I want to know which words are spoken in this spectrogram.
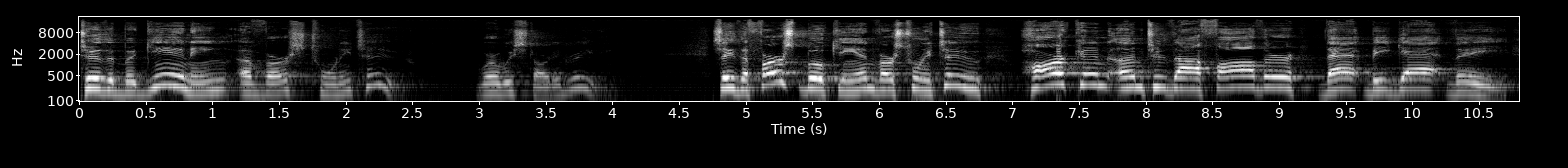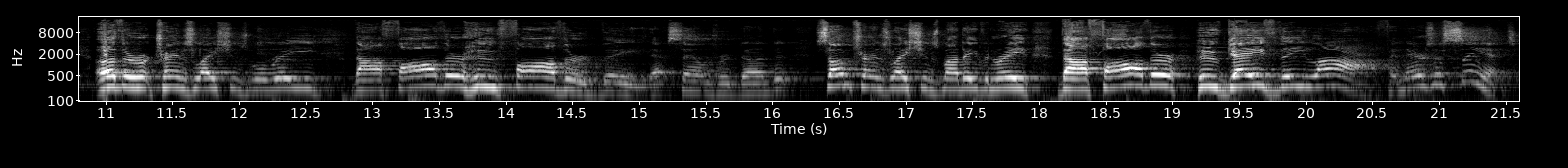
to the beginning of verse 22, where we started reading. See, the first bookend, verse 22, hearken unto thy father that begat thee. Other translations will read, thy father who fathered thee. That sounds redundant. Some translations might even read, thy father who gave thee life. And there's a sense.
